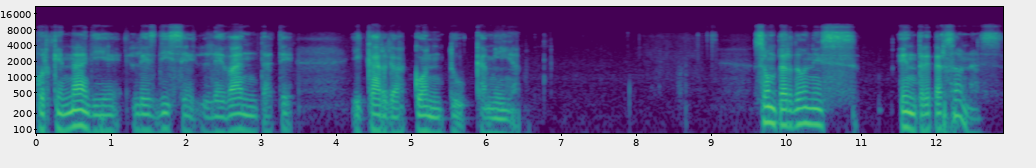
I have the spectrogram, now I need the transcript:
porque nadie les dice levántate y carga con tu camilla. Son perdones entre personas,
